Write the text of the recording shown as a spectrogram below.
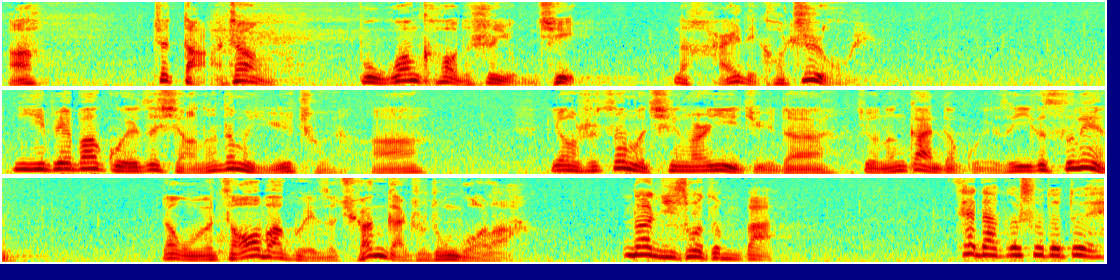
啊，这打仗不光靠的是勇气，那还得靠智慧。你别把鬼子想的那么愚蠢啊！要是这么轻而易举的就能干掉鬼子一个司令，那我们早把鬼子全赶出中国了。那你说怎么办？蔡大哥说的对，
